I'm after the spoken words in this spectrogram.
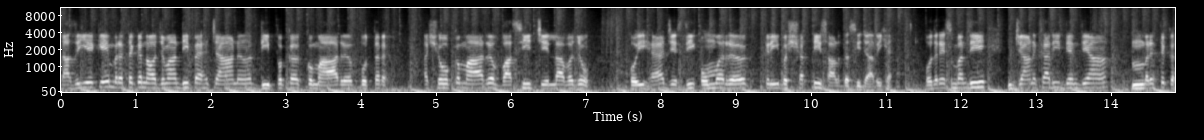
ਦੱਸ ਦਈਏ ਕਿ ਮ੍ਰਿਤਕ ਨੌਜਵਾਨ ਦੀ ਪਹਿਚਾਣ ਦੀਪਕ ਕੁਮਾਰ ਪੁੱਤਰ ਅਸ਼ੋਕ ਕੁਮਾਰ ਵਾਸੀ ਚੇਲਾ ਵਜੋਂ ਹੋਈ ਹੈ, ਜਿਸ ਦੀ ਉਮਰ ਕਰੀਬ 36 ਸਾਲ ਦੱਸੀ ਜਾ ਰਹੀ ਹੈ। ਉਧਰ ਇਸ ਸੰਬੰਧੀ ਜਾਣਕਾਰੀ ਦਿੰਦਿਆਂ ਮ੍ਰਿਤਕ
